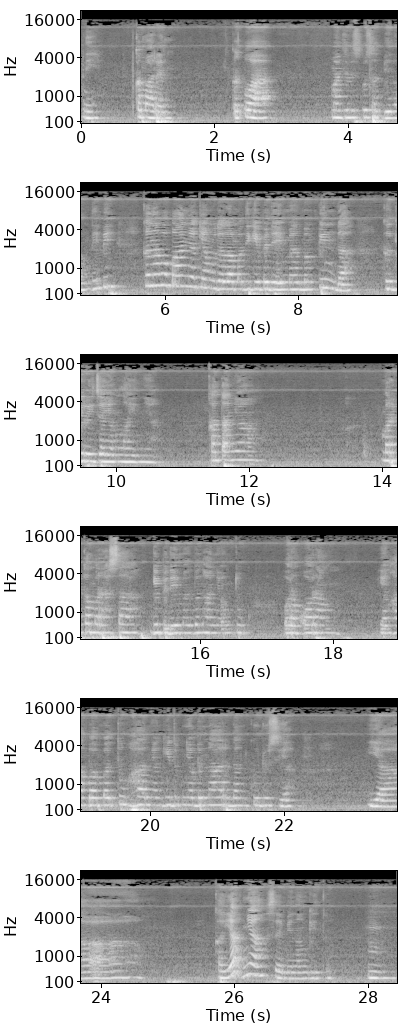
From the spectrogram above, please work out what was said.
nih kemarin ketua majelis pusat bilang Debbie kenapa banyak yang udah lama di GPD Melbourne pindah ke gereja yang lainnya? Katanya mereka merasa GPD Melbourne hanya untuk orang-orang yang hamba-hamba Tuhan yang hidupnya benar dan kudus ya. Ya kayaknya saya bilang gitu. Hmm.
